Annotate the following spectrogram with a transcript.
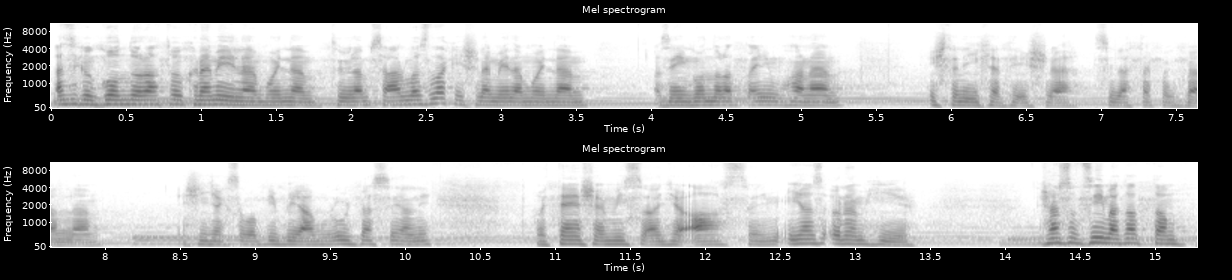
Ezek a gondolatok remélem, hogy nem tőlem származnak, és remélem, hogy nem az én gondolataim, hanem Isten ihletésre születtek meg bennem. És igyekszem a Bibliából úgy beszélni, hogy teljesen visszaadja azt, hogy mi az örömhír. És azt a címet adtam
